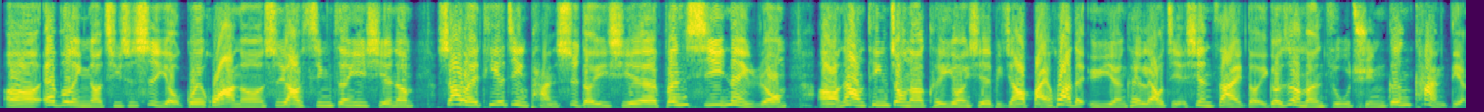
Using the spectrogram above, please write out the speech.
呃，Evelyn 呢其实是有规划呢，是要新增一些呢稍微贴近盘势的一些分析内容啊，呃，让听众呢可以用一些比较白话的语言，可以了解现在的一个热门族群跟看点。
